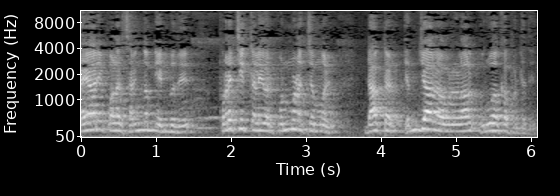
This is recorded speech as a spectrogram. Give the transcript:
தயாரிப்பாளர் சங்கம் என்பது புரட்சித் தலைவர் பொன்மனச்செம்மல் டாக்டர் எம்ஜிஆர் அவர்களால் உருவாக்கப்பட்டது.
